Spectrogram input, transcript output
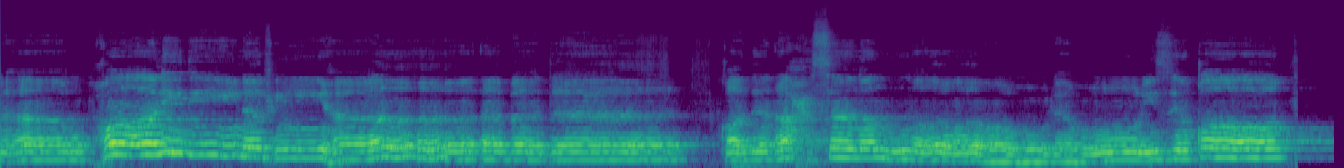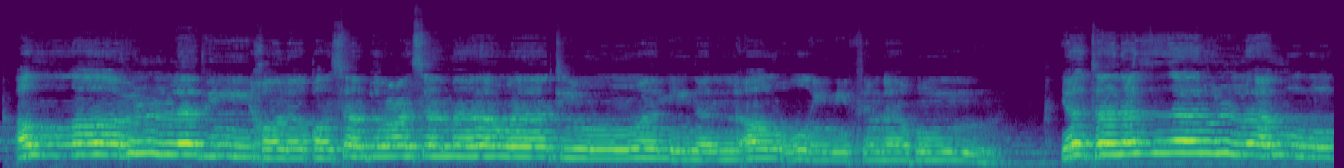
الأنهار خالدين فيها أبدا. قد أحسن الله له رزقا. الله الذي خلق سبع سماوات ومن الأرض مثلهم. يتنزل الأمر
